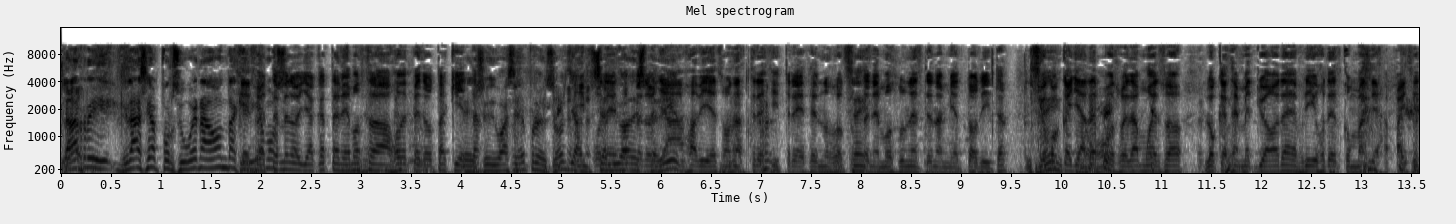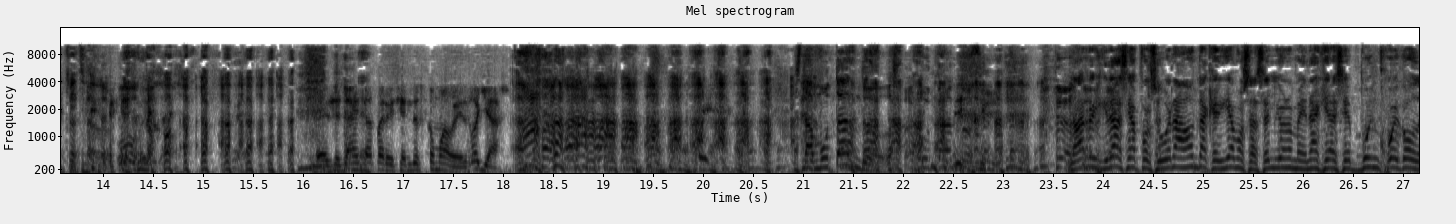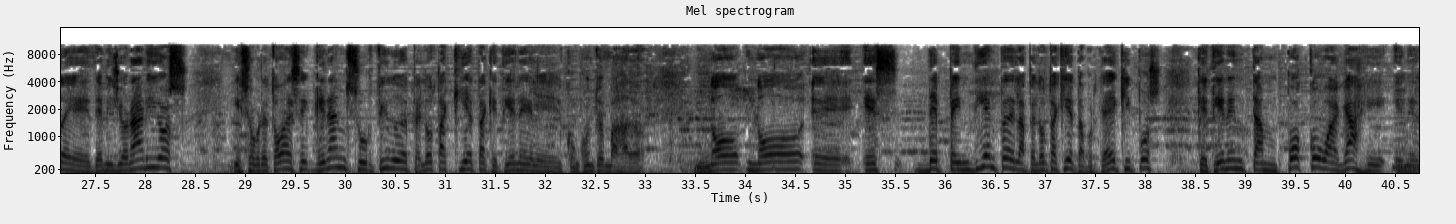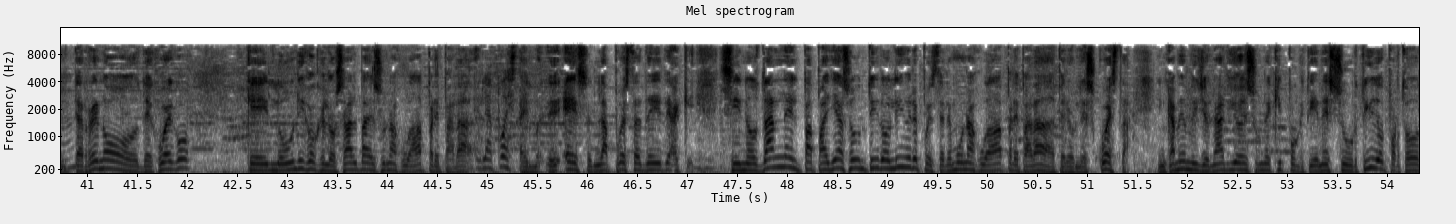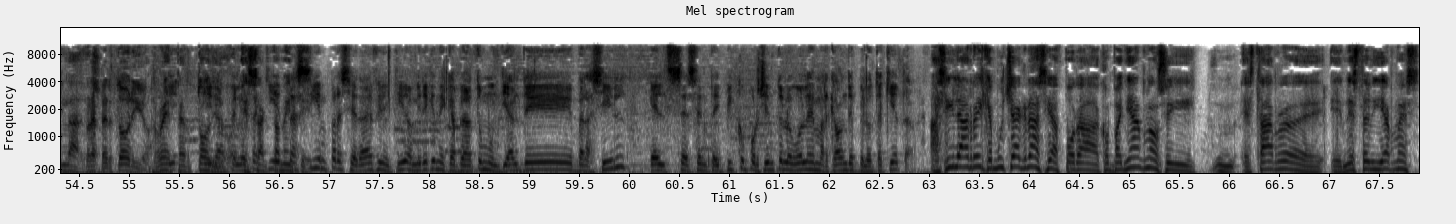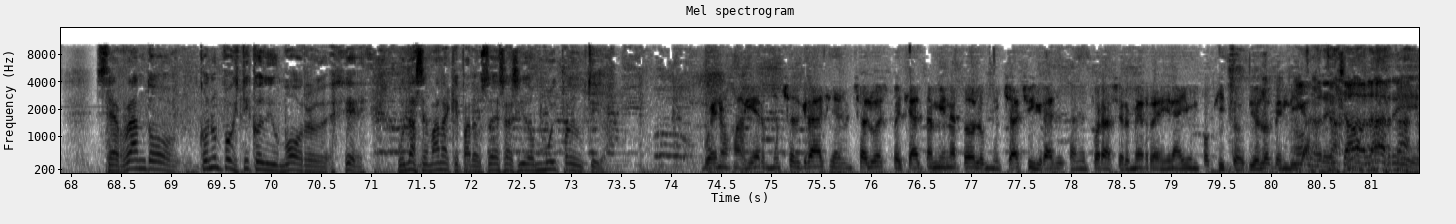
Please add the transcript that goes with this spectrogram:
Larry, gracias por su buena onda. Que Queríamos... suéltemelo ya que tenemos trabajo de pelota quieta. Eso iba a ser, profesor, ya Sí, se eso, iba a pero despedir. ya, Javier, son las 3 y 13, nosotros Sí. tenemos un entrenamiento ahorita. Sí, Yo creo que ya no. después del almuerzo, lo que se metió ahora de frijoles con bandeja paisa y chicharrón. La- Ese ya está apareciendo es como a Bedoya. Está mutando. Larry, gracias por su buena onda. Queríamos hacerle un homenaje a ese buen juego de, de millonarios y sobre todo a ese gran surtido de pelota quieta que tiene el conjunto embajador. No, no eh, es dependiente de la pelota quieta, porque hay equipos que tienen tan poco bagaje en el terreno de juego que lo único que lo salva es una jugada preparada. La apuesta. Eh, Eso, la apuesta de, aquí. Si nos dan el papayazo de un tiro libre, pues tenemos una jugada preparada, pero les cuesta. En cambio, Millonario es un equipo que tiene surtido por todos lados. Repertorio. Repertorio, Y, la pelota quieta exactamente. siempre será definitiva. Mire que en el Campeonato Mundial de Brasil, el 60 y pico por ciento de los goles se marcaban de pelota quieta. Así, Larry, que muchas gracias por acompañarnos y mm, estar eh, en este viernes cerrando con un poquitico de humor eh, una semana que para ustedes ha sido muy productiva. Bueno, Javier, muchas gracias. Un saludo especial también a todos los muchachos y gracias también por hacerme reír ahí un poquito. Dios los bendiga. Hombre, chao, Larry.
